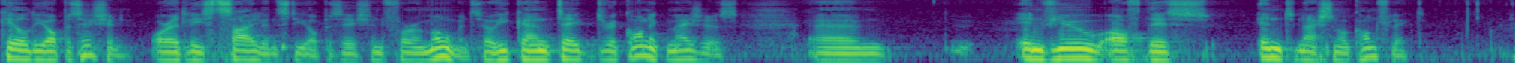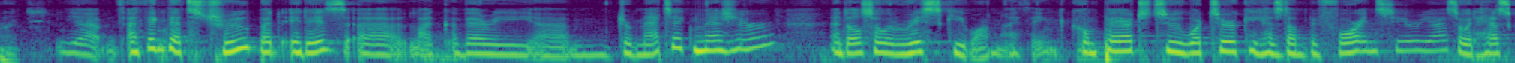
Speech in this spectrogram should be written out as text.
kill the opposition, or at least silence the opposition for a moment. So he can take draconic measures um, in view of this international conflict. Right. Yeah, I think that's true, but it is uh, like a very um, dramatic measure and also a risky one, I think, compared to what Turkey has done before in Syria. So it has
